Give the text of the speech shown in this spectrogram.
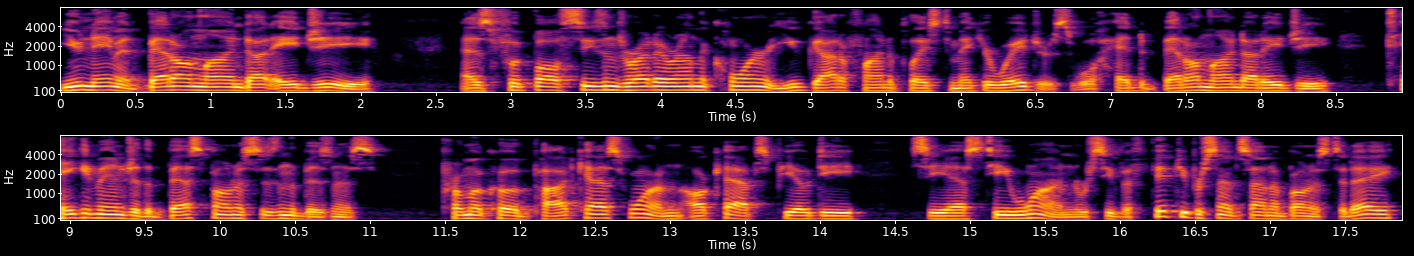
You name it, betonline.ag as football season's right around the corner, you got to find a place to make your wagers. We'll head to betonline.ag, take advantage of the best bonuses in the business. Promo code podcast1, all caps, P O D C S T 1. Receive a 50% sign up bonus today.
